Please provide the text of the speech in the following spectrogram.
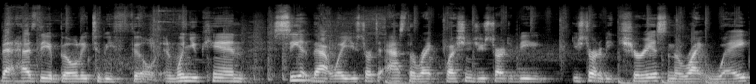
that has the ability to be filled. And when you can see it that way, you start to ask the right questions. You start to be you start to be curious in the right way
